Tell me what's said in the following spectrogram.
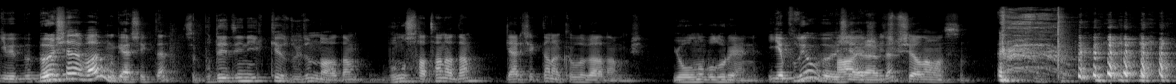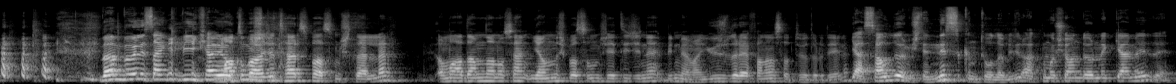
gibi. Böyle şeyler var mı gerçekten? Mesela Bu dediğini ilk kez duydum da adam bunu satan adam gerçekten akıllı bir adammış. Yolunu bulur yani. Yapılıyor mu böyle Hayır şeyler harbiden? hiçbir şey alamazsın. Ben böyle sanki bir hikaye okumuştum. Matbaacı ters basmış derler. Ama adamdan o sen yanlış basılmış eticine bilmiyorum yani 100 liraya falan satıyordur diyelim. Ya sallıyorum işte ne sıkıntı olabilir? Aklıma şu anda örnek gelmedi de.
